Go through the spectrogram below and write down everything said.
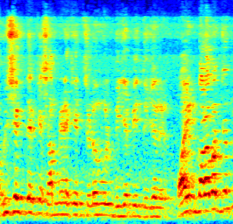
অভিষেকদেরকে সামনে রেখে তৃণমূল, বিজেপি দুজনের পয়েন্ট বাড়াবার জন্য।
